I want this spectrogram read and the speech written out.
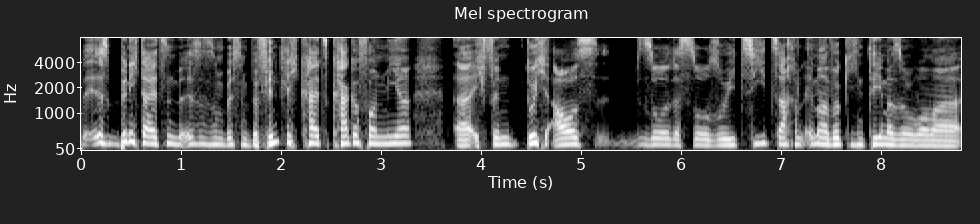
ist, bin ich da jetzt, ein, ist es ein bisschen Befindlichkeitskacke von mir. Äh, ich finde durchaus so, dass so Suizidsachen immer wirklich ein Thema sind, wo man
